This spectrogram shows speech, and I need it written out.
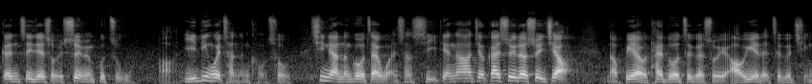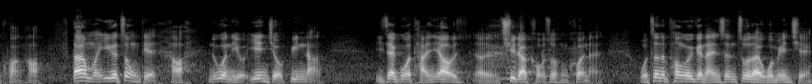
跟这些所谓睡眠不足啊，一定会产生口臭。尽量能够在晚上十一点呢，就该睡了睡觉，那不要有太多这个所谓熬夜的这个情况哈。当然，我们一个重点哈，如果你有烟酒槟榔，你再跟我谈要呃去掉口臭很困难。我真的碰过一个男生坐在我面前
